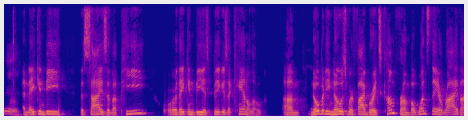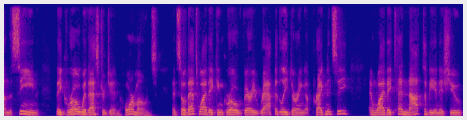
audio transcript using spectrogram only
mm. and they can be the size of a pea or they can be as big as a cantaloupe. Um, nobody knows where fibroids come from, but once they arrive on the scene, they grow with estrogen hormones. And so that's why they can grow very rapidly during a pregnancy and why they tend not to be an issue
